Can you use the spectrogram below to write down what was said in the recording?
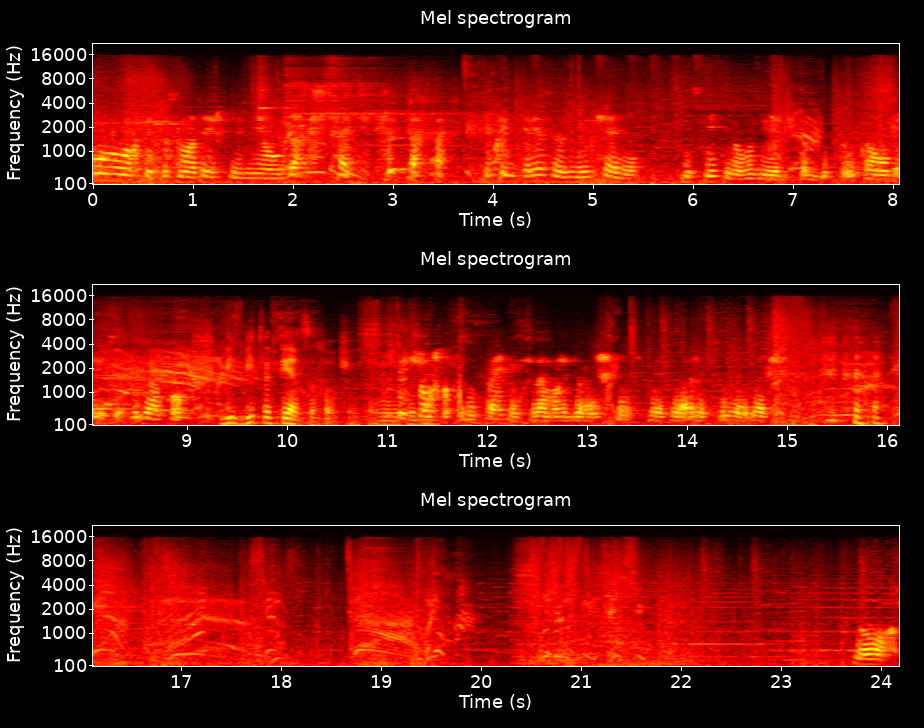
Ох, ты посмотри, что сделал. Да, кстати. Какое интересное замечание. Действительно выглядит, как будто у кого-то есть игроков. Би- битва перцев, в общем-то. Ну, Причем, да. что не всегда может не дальше. Ох,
